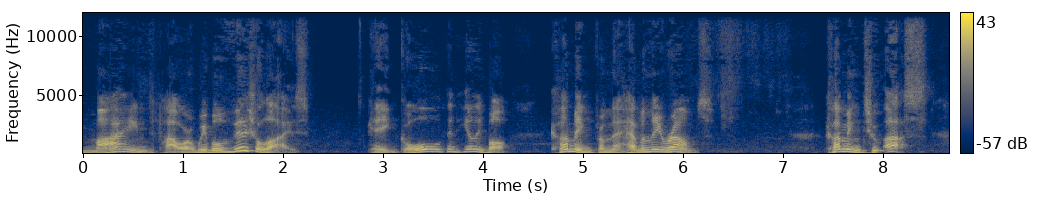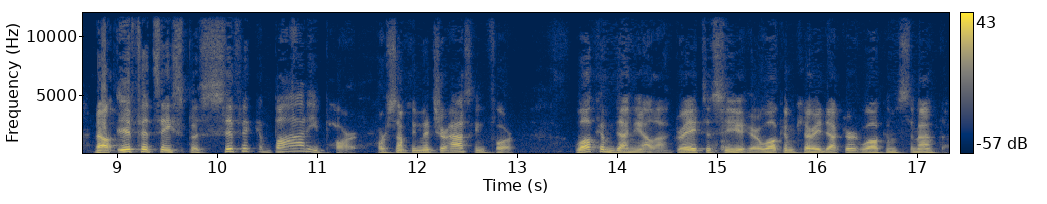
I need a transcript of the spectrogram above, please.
Mind power we will visualize a golden healing ball coming from the heavenly realms coming to us. Now if it's a specific body part or something that you're asking for welcome Daniela. Great to see you here. Welcome Carrie Decker. Welcome Samantha.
